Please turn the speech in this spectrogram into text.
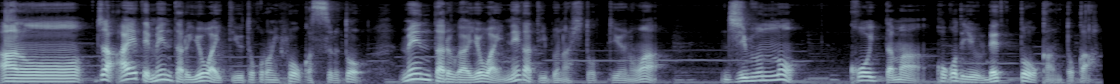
あのー、じゃああえてメンタル弱いっていうところにフォーカスすると、メンタルが弱いネガティブな人っていうのは、自分のこういったまあ、ここで言う劣等感とか、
